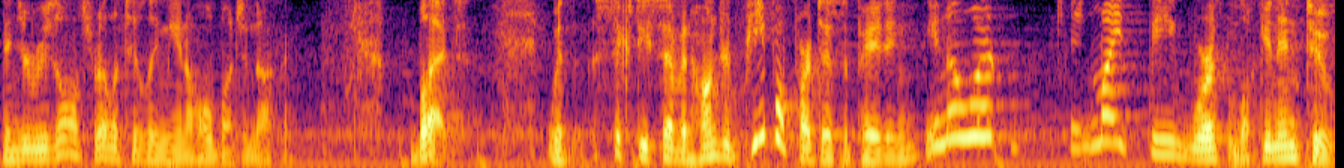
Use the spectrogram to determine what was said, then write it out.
then your results relatively mean a whole bunch of nothing. But with 6700 people participating you know what? It might be worth looking into.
